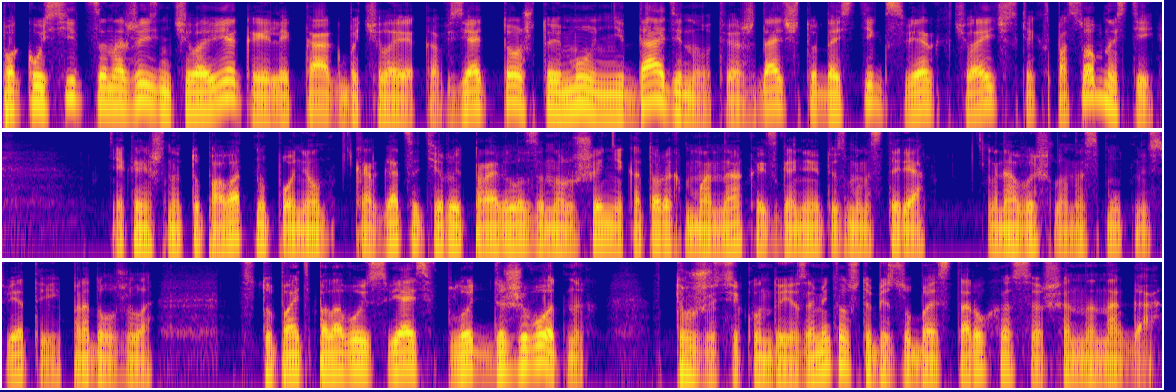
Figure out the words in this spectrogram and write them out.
Покуситься на жизнь человека или как бы человека, взять то, что ему не дадено, утверждать, что достиг сверхчеловеческих способностей. Я, конечно, туповат, но понял. Карга цитирует правила, за нарушение которых монаха изгоняют из монастыря. Она вышла на смутный свет и продолжила. «Вступать в половую связь вплоть до животных» ту же секунду я заметил, что беззубая старуха совершенно нога.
